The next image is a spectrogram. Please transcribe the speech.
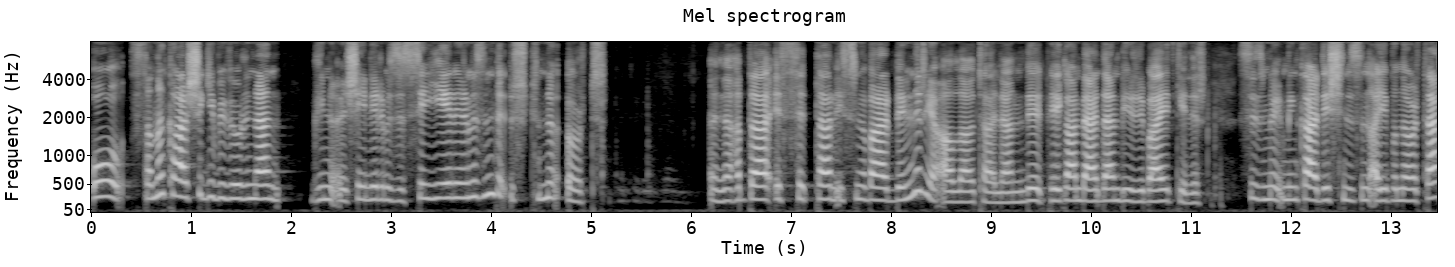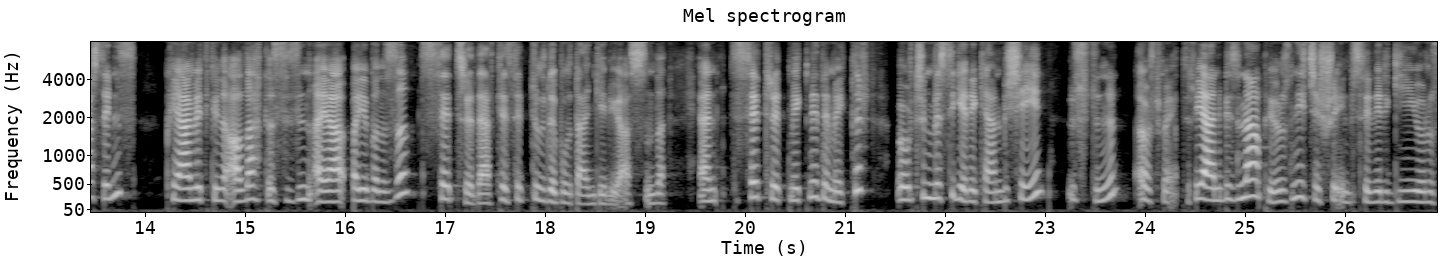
O sana karşı gibi görünen gün e, şeylerimizi, seyyiyelerimizin de üstünü ört. Yani hatta Es-Settar ismi var denilir ya Allahu Teala'nın ve peygamberden bir rivayet gelir. Siz mümin kardeşinizin ayıbını örterseniz kıyamet günü Allah da sizin aya- ayıbınızı setreder. Tesettür de buradan geliyor aslında. Yani setretmek ne demektir? Örtülmesi gereken bir şeyin üstünü örtmektir. Yani biz ne yapıyoruz? Niçin şu elbiseleri giyiyoruz?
